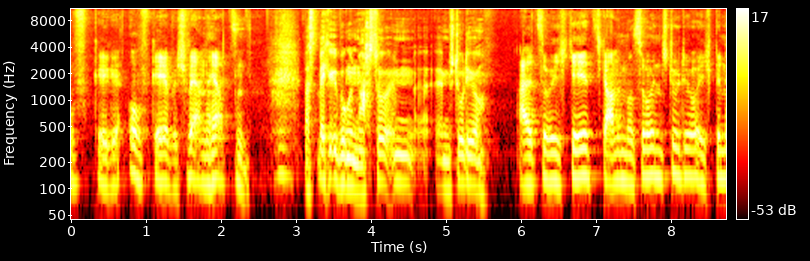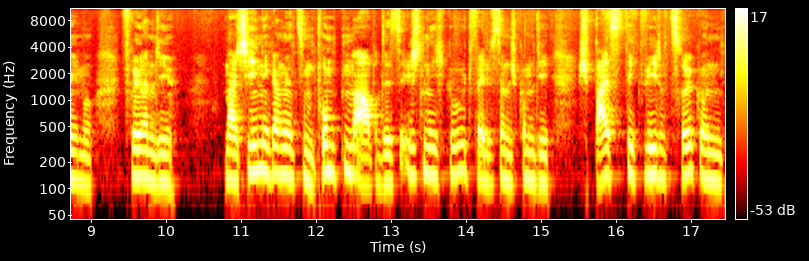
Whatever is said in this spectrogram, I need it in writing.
aufge, aufgegeben, schweren Herzen. was, welche Übungen machst du im, im Studio? Also ich gehe jetzt gar nicht mehr so ins Studio. Ich bin immer früher an die Maschine gegangen zum Pumpen, aber das ist nicht gut, weil sonst kommt die Spastik wieder zurück und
